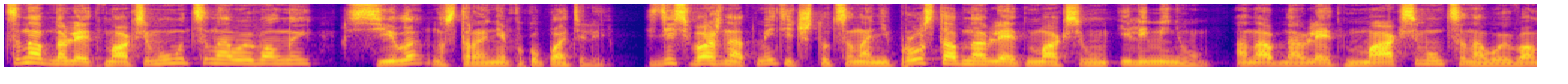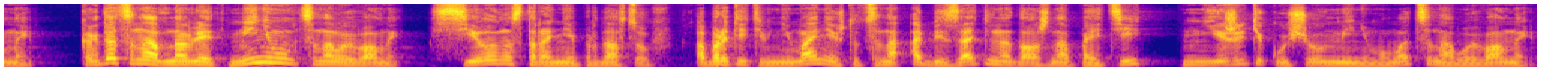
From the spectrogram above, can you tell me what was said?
Цена обновляет максимумы ценовой волны, сила на стороне покупателей. Здесь важно отметить, что цена не просто обновляет максимум или минимум, она обновляет максимум ценовой волны. Когда цена обновляет минимум ценовой волны, сила на стороне продавцов. Обратите внимание, что цена обязательно должна пойти ниже текущего минимума ценовой волны.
